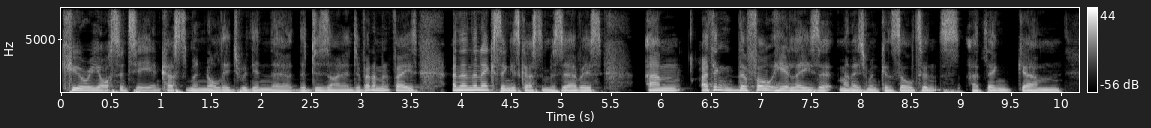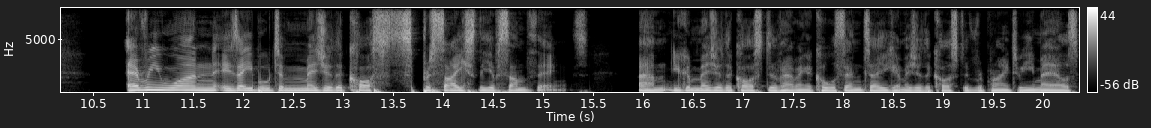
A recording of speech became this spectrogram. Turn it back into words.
curiosity and customer knowledge within the the design and development phase. And then the next thing is customer service. Um, I think the fault here lays at management consultants. I think um, everyone is able to measure the costs precisely of some things. Um, you can measure the cost of having a call center. You can measure the cost of replying to emails.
